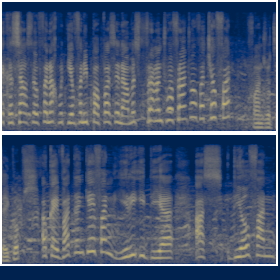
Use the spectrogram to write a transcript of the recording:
Ek gesels nou vinnig met een van die pappas se naam is François. François, wat jou van? François Jacobs. Okay, wat dink jy van hierdie idee as deel van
